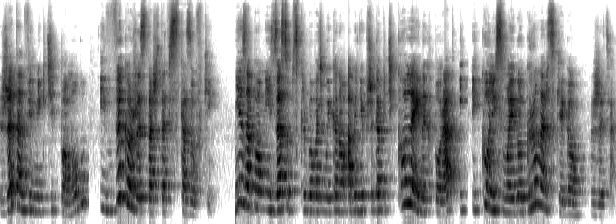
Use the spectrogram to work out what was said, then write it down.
że ten filmik Ci pomógł i wykorzystasz te wskazówki. Nie zapomnij zasubskrybować mój kanał, aby nie przegapić kolejnych porad i, i kulis mojego grumerskiego życia.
